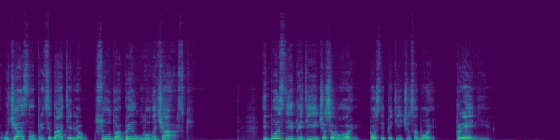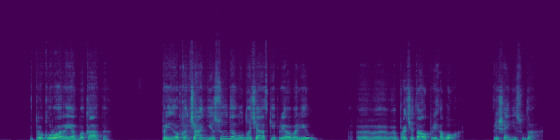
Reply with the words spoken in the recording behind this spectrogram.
Участвовал председателем суда, был Луначарский. И после пятичасовой, после пятичасовой прении прокурора и адвоката при окончании суда Луначарский приговорил, э, э, прочитал приговор, решение суда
